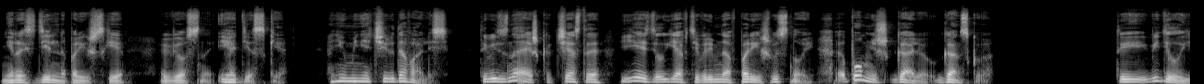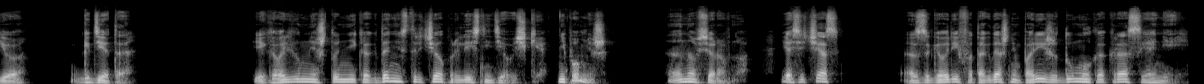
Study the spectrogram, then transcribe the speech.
нераздельно парижские весны и одесские. Они у меня чередовались. Ты ведь знаешь, как часто ездил я в те времена в Париж весной. Помнишь Галю Ганскую? Ты видел ее где-то? И говорил мне, что никогда не встречал прелестней девочки. Не помнишь? Но все равно. Я сейчас, заговорив о тогдашнем Париже, думал как раз и о ней.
